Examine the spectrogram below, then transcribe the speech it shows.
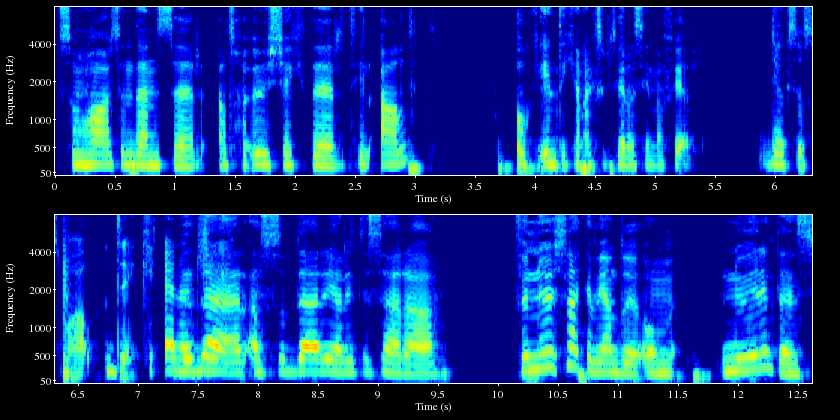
som har tendenser att ha ursäkter till allt och inte kan acceptera sina fel. Det är också small dick Det energy. där, alltså, där är jag lite så här... För nu snackar vi ändå om... Nu är det inte ens...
